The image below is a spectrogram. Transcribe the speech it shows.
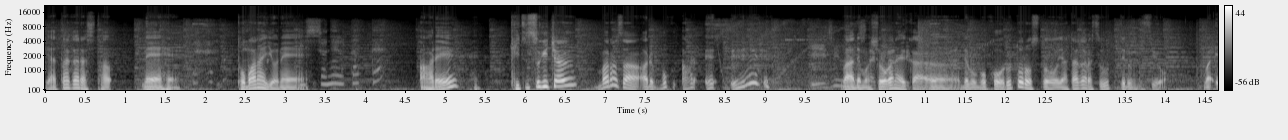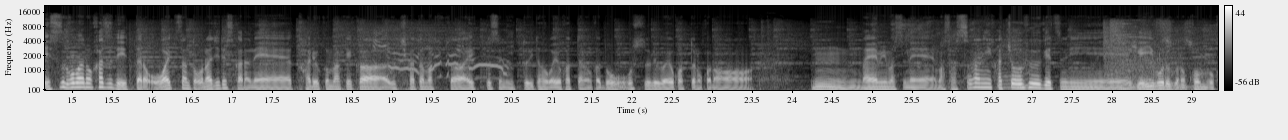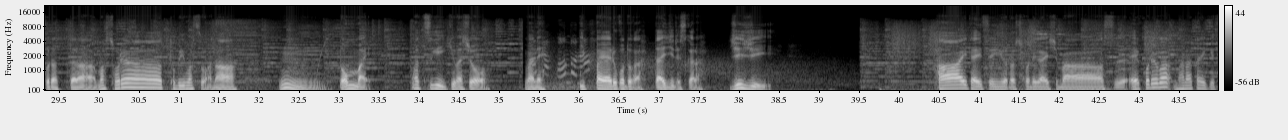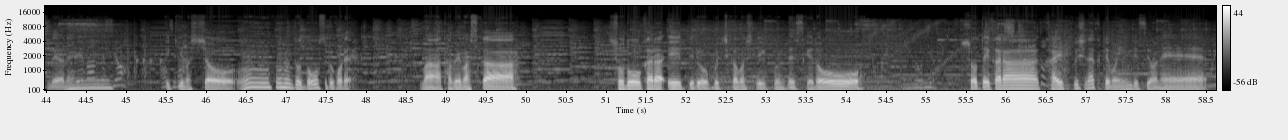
ヤタガラスた、ねえ、飛ばないよね。あれ？きつすぎちゃう？バラさん、あれ僕、あれ、え、え？ー、まあでもしょうがないか。うん。でも僕、オルトロスとヤタガラス打ってるんですよ。まあ、S ゴマの数で言ったらお相手さんと同じですからね。火力負けか、打ち方負けか、X に言っといた方が良かったのか、どうすればよかったのかな。うん、悩みますね。まあ、さすがに花鳥風月にゲイボルグのコンボ食らったら、まあ、そりゃ飛びますわな。うん、ドンマイ。まあ、次行きましょう。まあね、いっぱいやることが大事ですから。ジジー。はーい、対戦よろしくお願いします。え、これはマナ対決だよね。行きましょう。うーん、ふんと、どうするこれ。まあ、食べますか。初動からエーテルをぶちかましていくんですけど初手から回復しなくてもいいんですよね。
